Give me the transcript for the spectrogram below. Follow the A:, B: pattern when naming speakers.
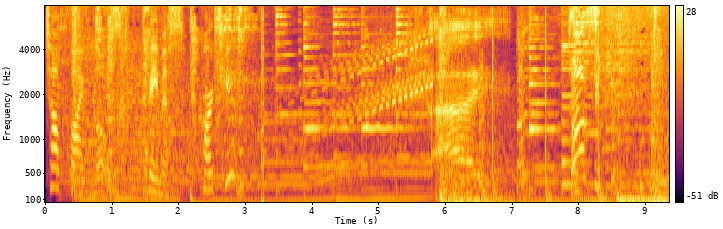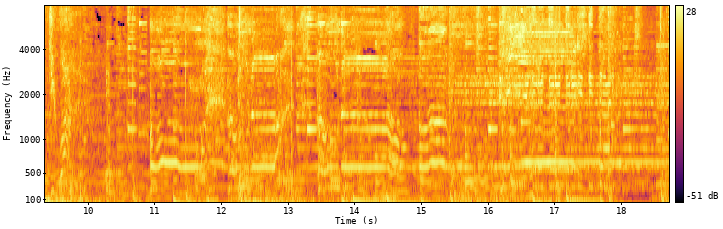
A: Top 5 Most Famous Cartoons.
